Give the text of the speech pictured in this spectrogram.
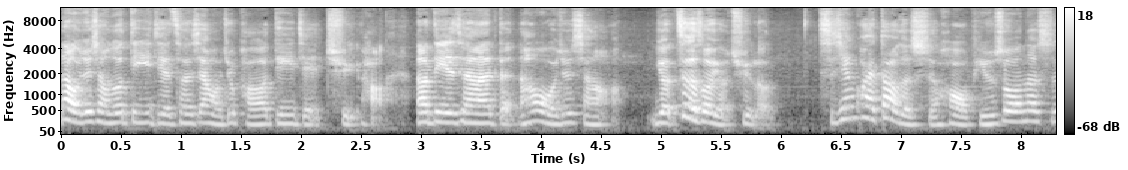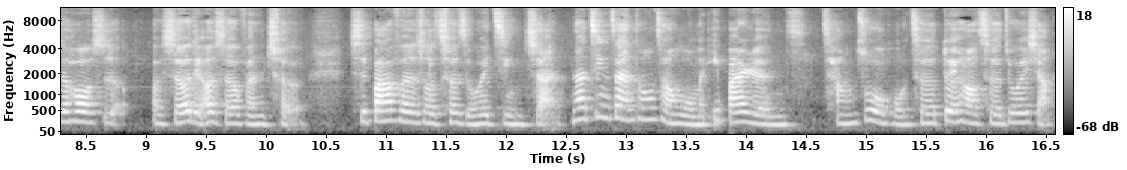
那我就想说第一节车厢，我就跑到第一节去。好，然后第一节车厢在等，然后我就想有这个时候有去了。时间快到的时候，比如说那时候是呃十二点二十二分车，十八分的时候车子会进站。那进站通常我们一般人常坐火车对号车就会想，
